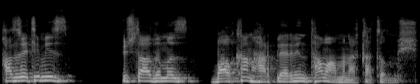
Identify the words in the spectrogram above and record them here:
Hazretimiz, Üstadımız Balkan harplerinin tamamına katılmış.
